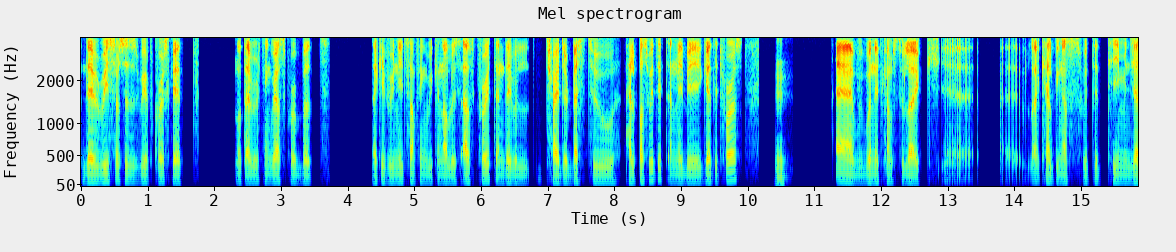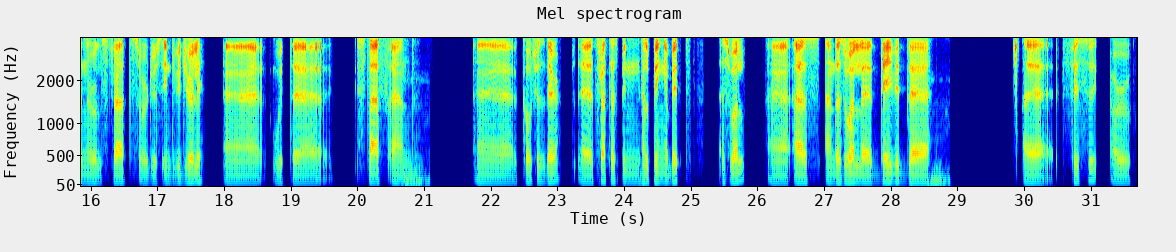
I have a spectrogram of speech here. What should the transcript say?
the resources we of course get not everything we ask for, but like if we need something, we can always ask for it, and they will try their best to help us with it and maybe get it for us. Hmm. Uh, when it comes to like uh, uh, like helping us with the team in general, strats, or just individually uh, with the staff and uh, coaches there. Uh, Threat has been helping a bit as well uh, as and as well uh, David, the uh, physic or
